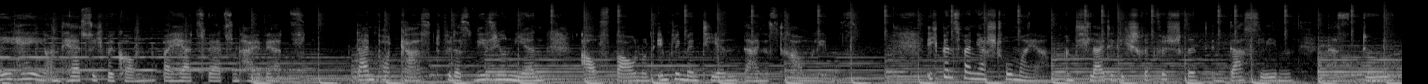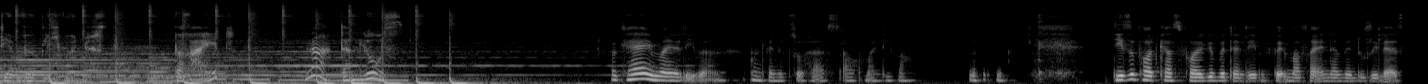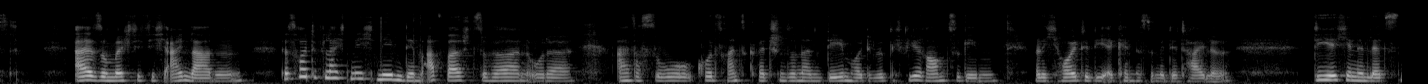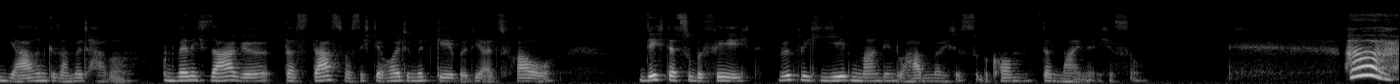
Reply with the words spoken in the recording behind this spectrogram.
Hey, hey und herzlich willkommen bei Herzwärts und Heilwärts, dein Podcast für das Visionieren, Aufbauen und Implementieren deines Traumlebens. Ich bin Svenja Strohmeier und ich leite dich Schritt für Schritt in das Leben, das du dir wirklich wünschst. Bereit? Na, dann los! Okay, meine Liebe, und wenn du zuhörst, auch mein Lieber. Diese Podcast-Folge wird dein Leben für immer verändern, wenn du sie lässt. Also möchte ich dich einladen, das heute vielleicht nicht neben dem Abwasch zu hören oder einfach so kurz reinzuquetschen, sondern dem heute wirklich viel Raum zu geben, weil ich heute die Erkenntnisse mit dir teile, die ich in den letzten Jahren gesammelt habe. Und wenn ich sage, dass das, was ich dir heute mitgebe, dir als Frau, dich dazu befähigt, wirklich jeden Mann, den du haben möchtest, zu bekommen, dann meine ich es so.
